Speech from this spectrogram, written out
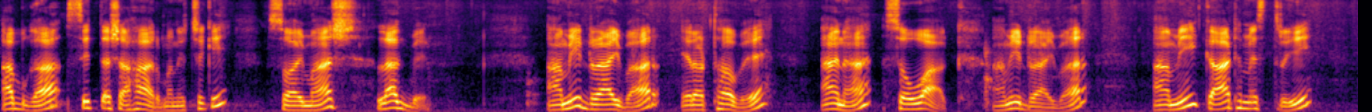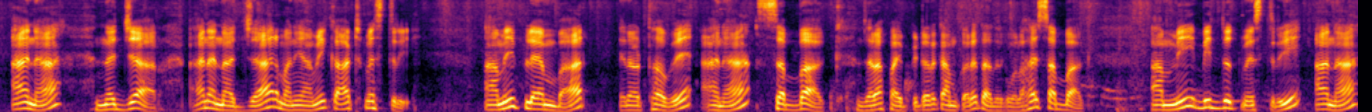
আবগা সিত্তা সাহার মানে হচ্ছে কি, ছয় মাস লাগবে। আমি ড্রাইভার, এর অর্থ হবে আনা সোয়াক আমি ড্রাইভার, আমি কাঠ মিস্ত্রি আনা নজ্জার আনা নজ্জার মানে আমি কাঠ মিস্ত্রি। আমি প্লেম্বার এর অর্থ হবে আনা সাব্বাক। যারা পাইপ পিটার কাম করে তাদেরকে বলা হয় সাব্বাক। আমি বিদ্যুৎ মিস্ত্রি, আনা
